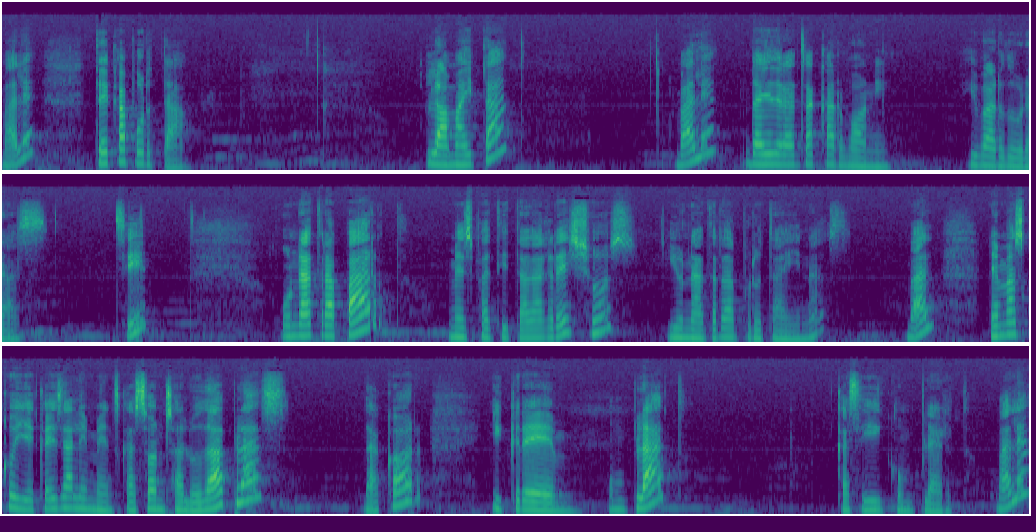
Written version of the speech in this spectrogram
vale? té que portar la meitat vale? d'hidrats de carboni i verdures, sí? una altra part més petita de greixos i una altra de proteïnes. Val? Anem a escollir aquells aliments que són saludables, d'acord? I creem un plat que sigui complet. Vale?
